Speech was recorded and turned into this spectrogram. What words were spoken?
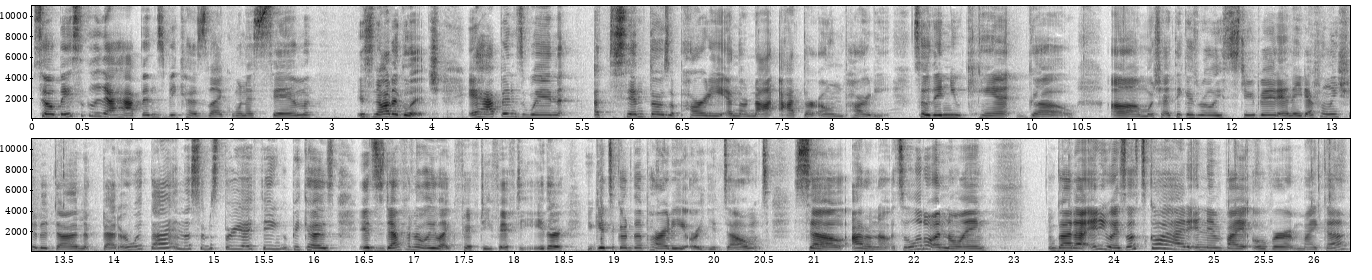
So basically that happens because like when a sim, it's not a glitch. It happens when a sim throws a party and they're not at their own party. So then you can't go um, which I think is really stupid. And they definitely should have done better with that in The Sims 3, I think, because it's definitely like 50 50. Either you get to go to the party or you don't. So I don't know. It's a little annoying. But, uh, anyways, let's go ahead and invite over Micah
